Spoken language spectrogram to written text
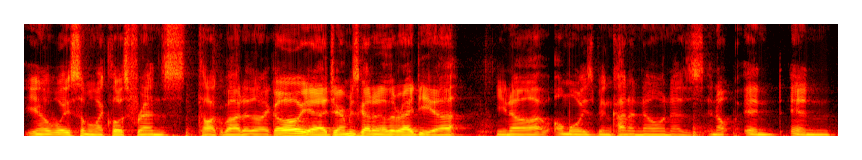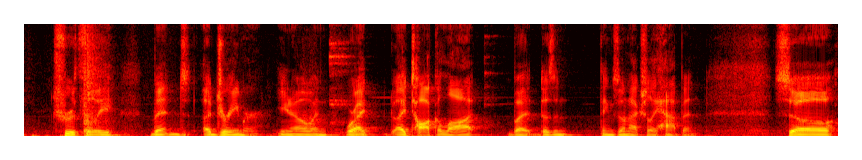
the, you know, the way some of my close friends talk about it. They're like, oh, yeah, Jeremy's got another idea. You know, I've always been kind of known as, you know, and, and truthfully, been a dreamer, you know, and where I, I talk a lot, but doesn't, things don't actually happen. So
